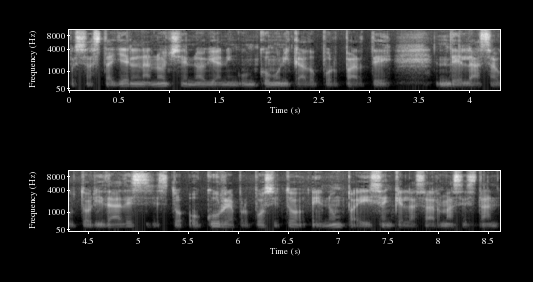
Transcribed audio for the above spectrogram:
pues hasta ayer en la noche no había ningún comunicado por parte de las autoridades. Esto ocurre a propósito en un país dicen que las armas están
